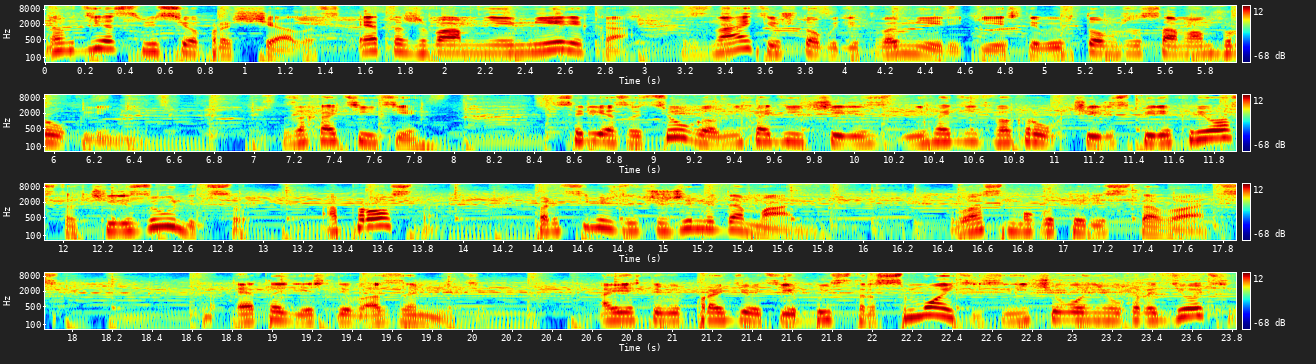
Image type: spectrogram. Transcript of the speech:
Но в детстве все прощалось. Это же вам не Америка. Знаете, что будет в Америке, если вы в том же самом Бруклине? Захотите срезать угол, не ходить, через, не ходить вокруг через перекресток, через улицу, а просто пройти между чужими домами вас могут арестовать. Но это если вас заметят. А если вы пройдете и быстро смоетесь и ничего не украдете,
